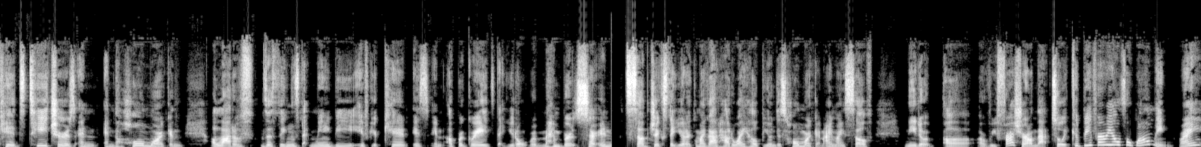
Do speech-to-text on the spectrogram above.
kids teachers and and the homework and a lot of the things that maybe if your kid is in upper grades that you don't remember certain subjects that you're like oh my god how do i help you in this homework? And i myself need a a, a refresher on that. So it could be very overwhelming right?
